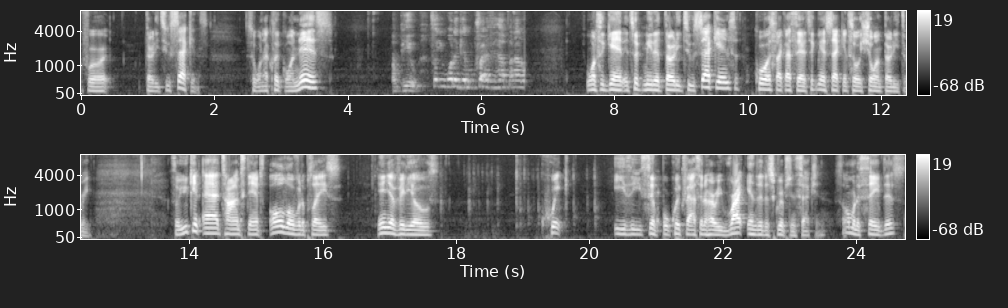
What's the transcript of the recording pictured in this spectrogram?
for 32 seconds. So when I click on this, you. so you want to give them credit for helping out. Once again, it took me to 32 seconds. Of course, like I said, it took me a second, so it's showing 33. So you can add timestamps all over the place in your videos. Quick, easy, simple, quick, fast, in a hurry, right in the description section. So I'm going to save this.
